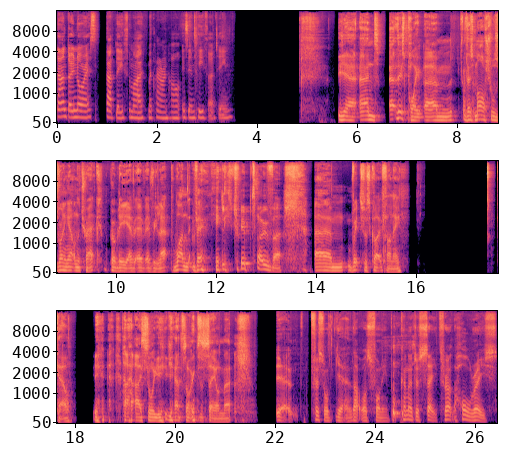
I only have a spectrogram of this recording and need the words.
Lando Norris, sadly for my McLaren heart, is in P13. Yeah, and at this point, um, there's marshals running out on the track, probably every, every lap. One very nearly tripped over, um, which was quite funny. Cal, yeah, I, I saw you. You had something to say on that. Yeah, first of all, yeah, that was funny. But can I just say, throughout the whole race,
